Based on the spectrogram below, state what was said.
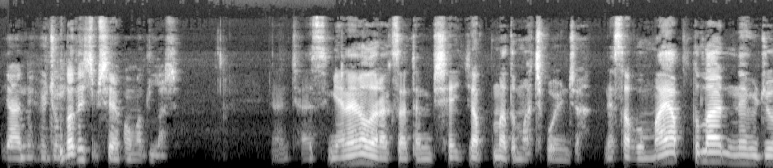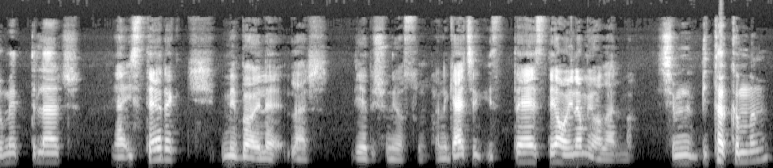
yani hücumda da hiçbir şey yapamadılar. yani Chelsea genel olarak zaten bir şey yapmadı maç boyunca. Ne savunma yaptılar ne hücum ettiler. Yani isteyerek mi böyleler diye düşünüyorsun? Hani gerçek isteye isteye oynamıyorlar mı? Şimdi bir takımın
